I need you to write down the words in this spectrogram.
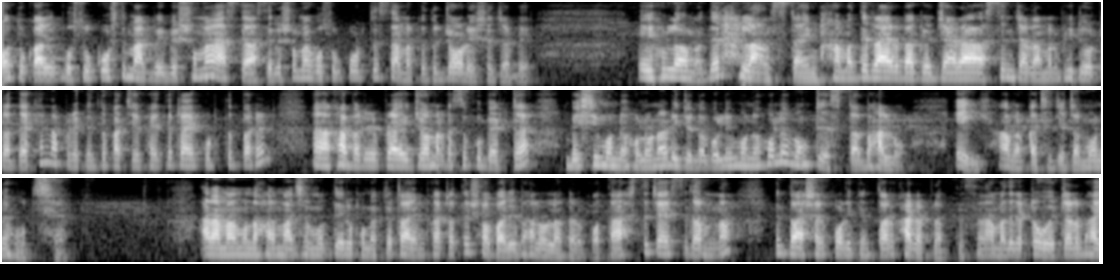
গতকাল গোসল করছি, মাগরীবের সময়, আজকে আসের সময় গোসল করতেছে, আমার কিন্তু জ্বর এসে যাবে। এই হলো আমাদের লাঞ্চ টাইম আমাদের রায়েরবাগের যারা আছেন, যারা আমার ভিডিওটা দেখেন, আপনারা কিন্তু কাচিয়ে খাইতে ট্রাই করতে পারেন। খাবারের প্রাইজও আমার কাছে খুব একটা বেশি মনে হলো না রিজনেবলই মনে হলো এবং টেস্টটা ভালো। এই আমার কাছে যেটা মনে হচ্ছে। আর আমার মনে হয় মাঝের মধ্যে এরকম একটা টাইম কাটাতে সবারই ভালো লাগার কথা। আসতে চাইছিলাম না, কিন্তু আসার পরে কিন্তু আর খারাপ লাগতেছে না। আমাদের একটা ওয়েটার ভাই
